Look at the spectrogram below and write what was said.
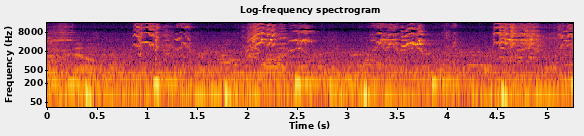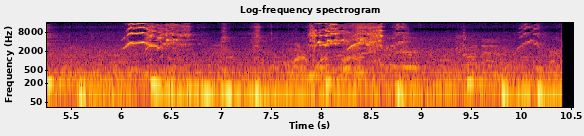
so still. Want more photos?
